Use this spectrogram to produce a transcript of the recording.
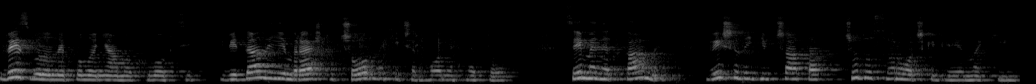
Визволили полонянок хлопців і віддали їм решту чорних і червоних ниток. Цими нитками вишили дівчата чудо сорочки для юнаків.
